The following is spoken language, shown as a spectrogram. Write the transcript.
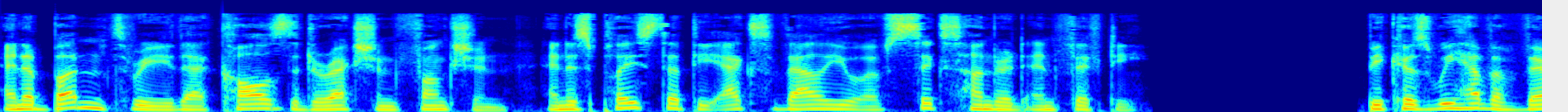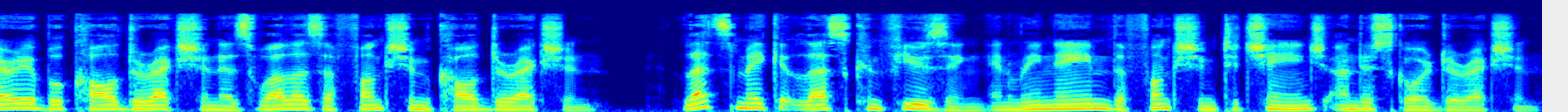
and a button 3 that calls the direction function and is placed at the x value of 650 because we have a variable called direction as well as a function called direction. Let's make it less confusing and rename the function to change underscore direction.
